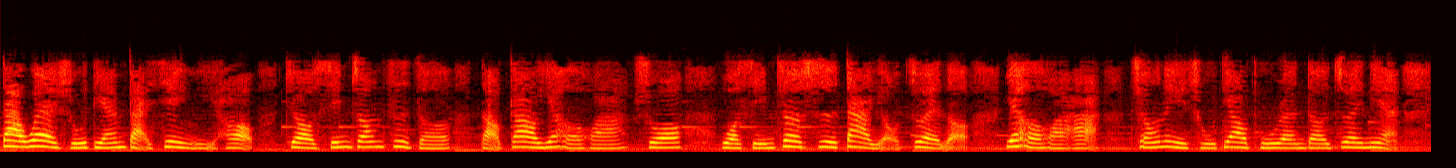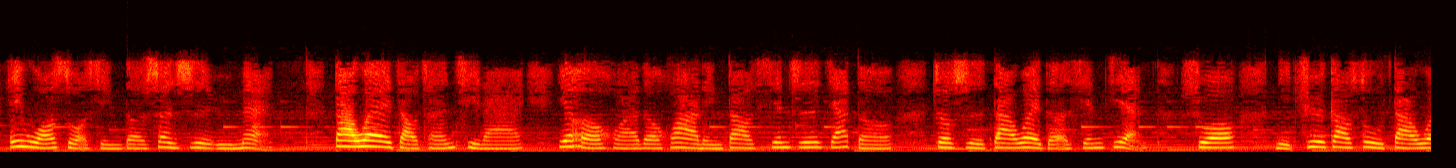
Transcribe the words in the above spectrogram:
大卫数点百姓以后，就心中自责，祷告耶和华说：“我行这事大有罪了，耶和华啊，求你除掉仆人的罪孽，因我所行的甚是愚昧。”大卫早晨起来，耶和华的话临到先知迦得，就是大卫的先见，说：“你去告诉大卫。”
